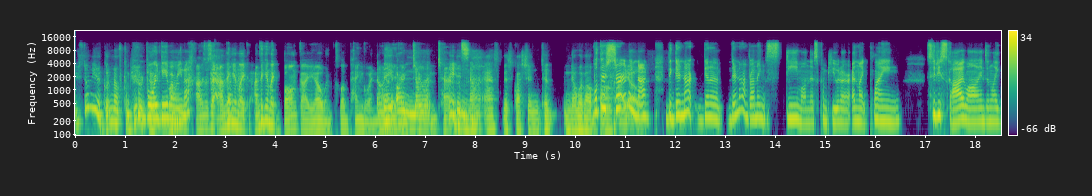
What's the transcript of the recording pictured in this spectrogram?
you still need a good enough computer board game run. arena. I was gonna say I'm thinking like I'm thinking like Bonk.io and Club Penguin. Not they are not. They did not ask this question to know about. Well, they're certainly IO. not. They're not gonna. They're not running Steam on this computer and like playing City Skylines and like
